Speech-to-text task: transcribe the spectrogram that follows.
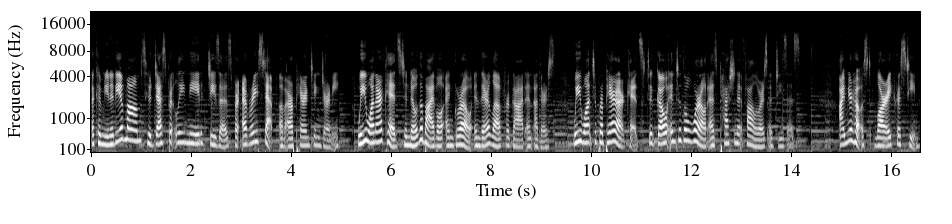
a community of moms who desperately need Jesus for every step of our parenting journey. We want our kids to know the Bible and grow in their love for God and others. We want to prepare our kids to go into the world as passionate followers of Jesus. I'm your host, Laurie Christine.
